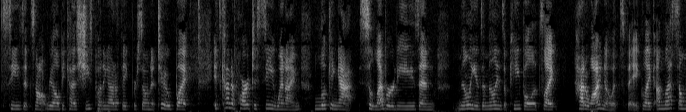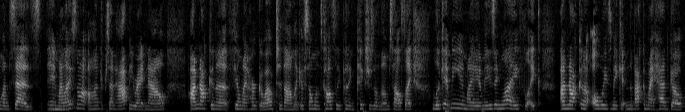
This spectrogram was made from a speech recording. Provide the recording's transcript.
sees it's not real because she's putting out a fake persona too. But it's kind of hard to see when I'm looking at celebrities and millions and millions of people. It's like, how do I know it's fake? Like, unless someone says, hey, mm-hmm. my life's not 100% happy right now I'm not gonna feel my heart go out to them. Like if someone's constantly putting pictures of themselves, like, look at me and my amazing life, like I'm not gonna always make it in the back of my head go,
